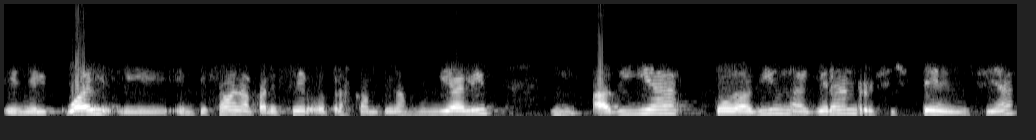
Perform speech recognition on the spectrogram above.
en el cual eh, empezaban a aparecer otras campeonas mundiales y había todavía una gran resistencia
